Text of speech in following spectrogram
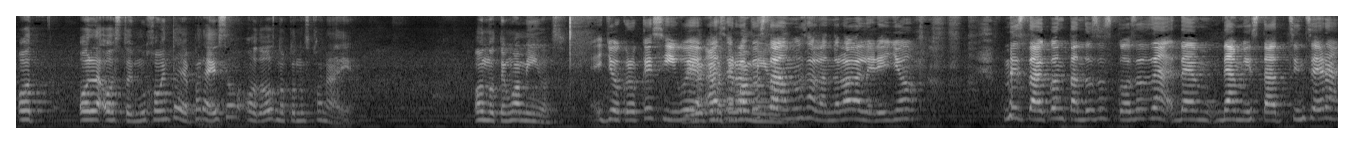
o, o, la- o estoy muy joven todavía para eso, o dos, no conozco a nadie. O no tengo amigos. Yo creo que sí, güey. No Hace tengo rato amigos. estábamos hablando la Valeria y yo. Me estaba contando sus cosas de, de- de amistad sincera.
